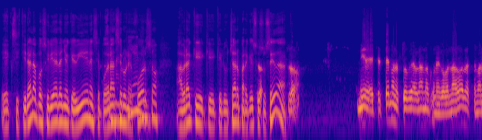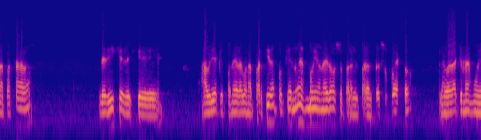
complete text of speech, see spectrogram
¿existirá la posibilidad del año que viene? ¿Se podrá hacer un esfuerzo? ¿Habrá que, luchar para que eso suceda? Mire, este tema lo estuve hablando con el gobernador la semana pasada. Le dije de que habría que poner alguna partida porque no es muy oneroso para el para el presupuesto. La verdad que no es muy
